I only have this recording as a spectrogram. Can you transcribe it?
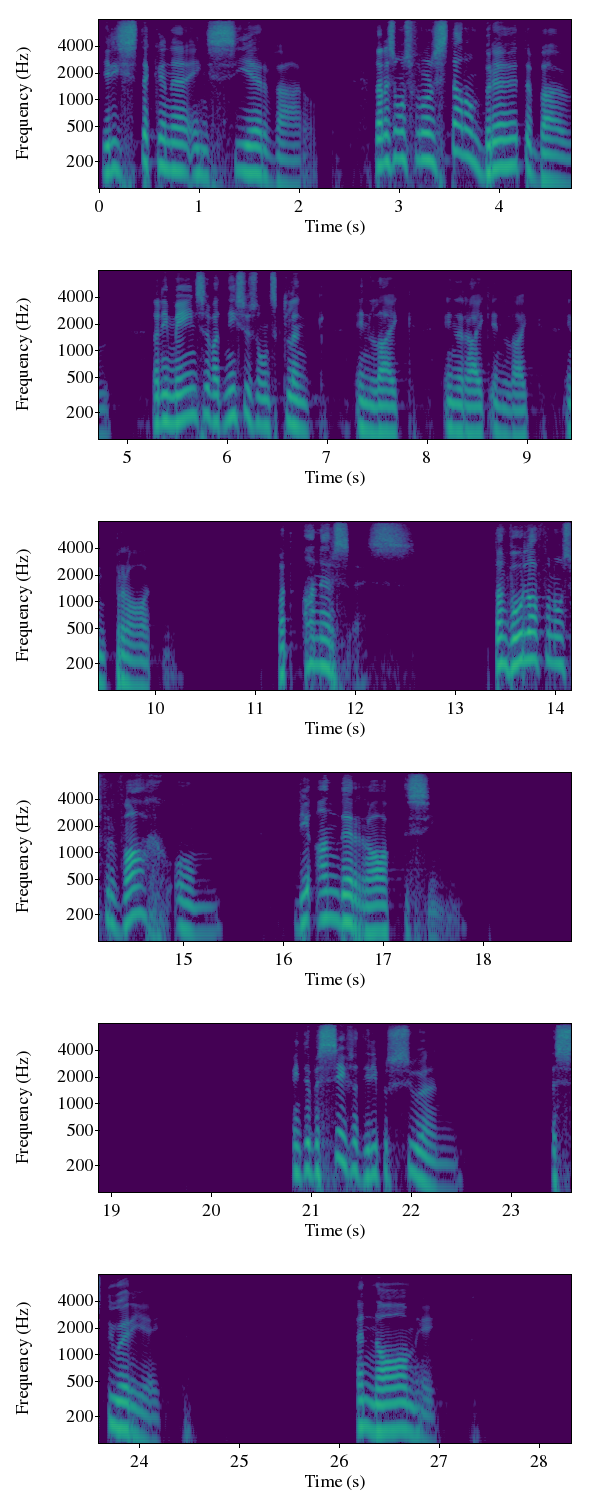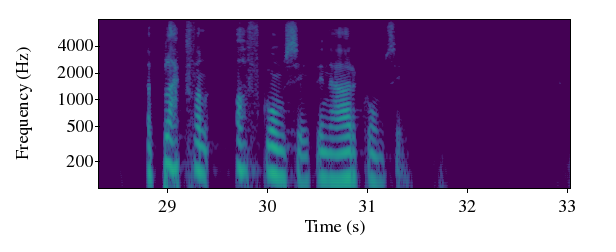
hierdie stikkende en seer wêreld, dan is ons veronderstel om brûe te bou dat die mense wat nie soos ons klink en lyk like, en ryk en lyk like, en praat nie. Wat anders is. Dan word daar van ons verwag om die ander raak te sien. En te besef dat hierdie persoon 'n storie het. 'n naam het. 'n plek van afkoms het en herkoms het.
